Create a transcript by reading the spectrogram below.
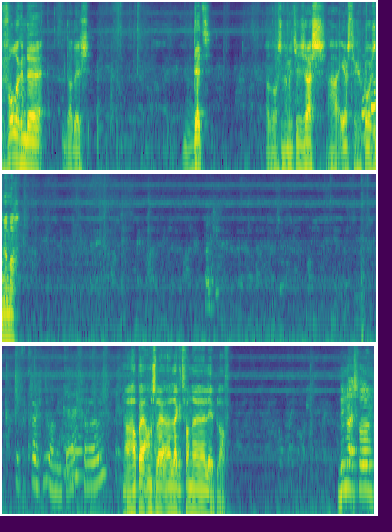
volgende. Dat is. Dit. Dat was nummertje 6. Haar eerste gekozen nummer. Ik vertrouw het nu al niet, hè? Gewoon. Nou, happen, anders le eh, leg het van de lepel af. Doe nou eens gewoon.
